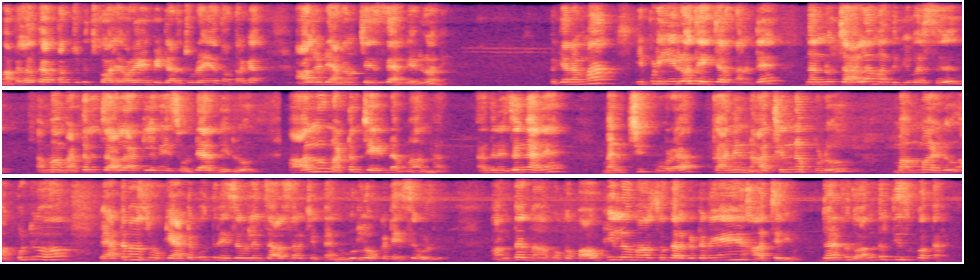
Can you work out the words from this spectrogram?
మా పిల్లలతో ఎవరితో చూపించుకోవాలి. ఎవరో ఏం పెట్టారో చూడయ్యా తొందరగా ఆల్రెడీ అనౌన్స్ చేస్తాను నేను అని. ఓకేనమ్మా ఇప్పుడు ఈరోజు ఏం చేస్తానంటే నన్ను చాలామంది వ్యూవర్స్ అమ్మ మటన్ చాలా అట్లే వేసి వండారు మీరు. ఆలు మటన్ చేయండి అమ్మ అన్నారు. అది నిజంగానే మంచి కూర. కానీ నా చిన్నప్పుడు మా అమ్మాళ్ళు అప్పట్లో వేట మాంసం ఒక కేటకూతుని వేసేవాళ్ళు నేను చాలాసార్లు చెప్పాను. ఊర్లో ఒకటి వేసేవాళ్ళు. అంత మా- ఒక పావు కిలో మాంసం దొరకటమే ఆశ్చర్యం. దొరకదు అందరూ తీసుకుపోతారు.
